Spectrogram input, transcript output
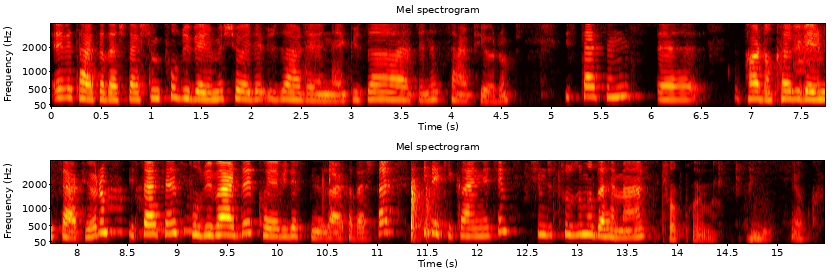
Evet arkadaşlar şimdi pul biberimi şöyle üzerlerine güzelce serpiyorum. İsterseniz e, pardon karabiberimi serpiyorum. İsterseniz pul biber de koyabilirsiniz arkadaşlar. Bir dakika anneciğim. Şimdi tuzumu da hemen Çok koyma. Yok.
